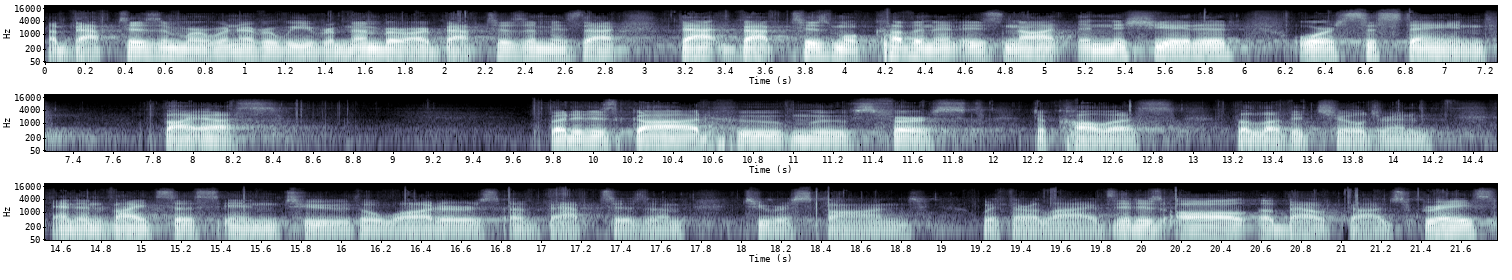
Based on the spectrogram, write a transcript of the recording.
a baptism or whenever we remember our baptism is that that baptismal covenant is not initiated or sustained by us, but it is God who moves first to call us beloved children and invites us into the waters of baptism to respond with our lives. It is all about God's grace,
